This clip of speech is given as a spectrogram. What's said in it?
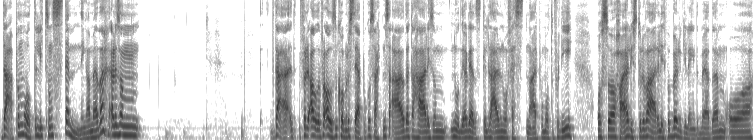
Det er på en måte litt sånn stemninga med det. Er det sånn det er, for, alle, for alle som kommer og ser på konserten, så er jo dette her liksom noe de har gledet seg til. Det er jo noe festen er på en måte for de. Og så har jeg lyst til å være litt på bølgelengde med dem og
